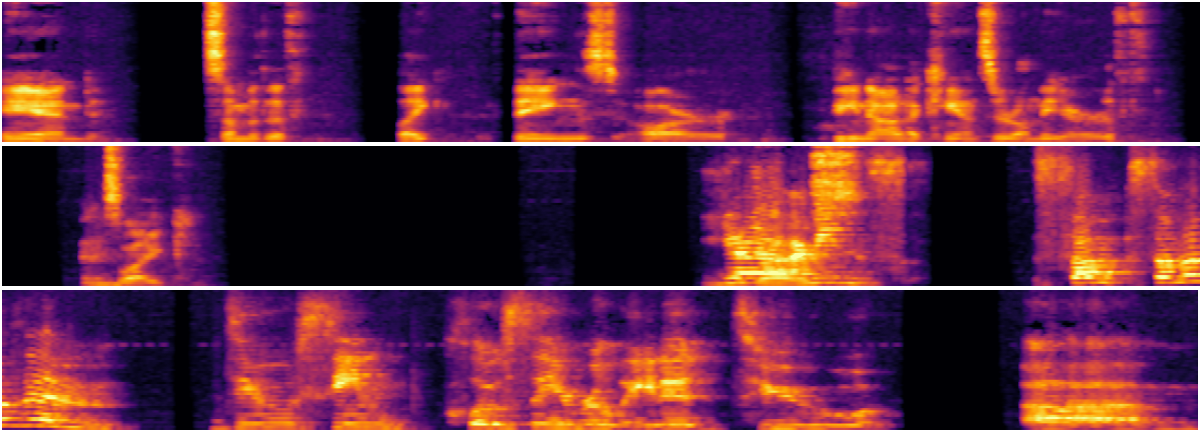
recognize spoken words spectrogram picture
and some of the like things are be not a cancer on the earth. It's like Yeah, I, guess. mean, some some of them do seem closely related to um,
